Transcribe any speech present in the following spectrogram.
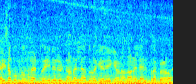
ഗൈസ് അപ്പം നമ്മുടെ ട്രെയിൻ ഒരു ടണലിനകത്തൂടെ കയറിയൊക്കെയാണ് അതാണ് എല്ലാവരും ഇത്രയും ബഹളം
